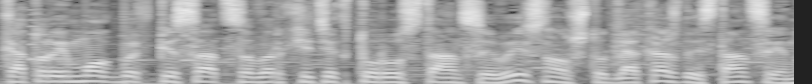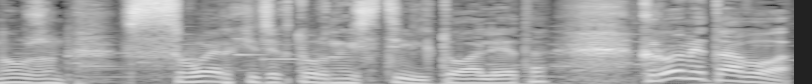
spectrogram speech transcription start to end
который мог бы вписаться в архитектуру станции. Выяснилось, что для каждой станции нужен свой архитектурный стиль туалета. Кроме того,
